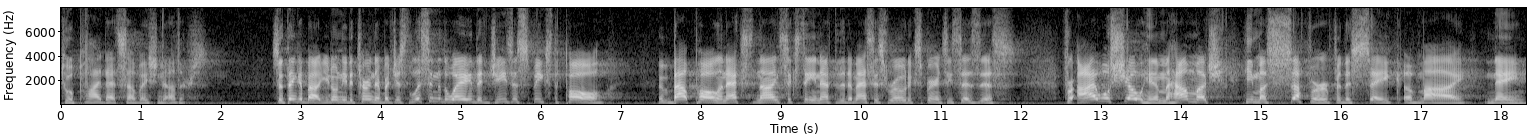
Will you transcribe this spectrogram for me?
to apply that salvation to others. So think about, you don't need to turn there, but just listen to the way that Jesus speaks to Paul about Paul in Acts 9:16 after the Damascus Road experience. He says this, "For I will show him how much he must suffer for the sake of my name."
